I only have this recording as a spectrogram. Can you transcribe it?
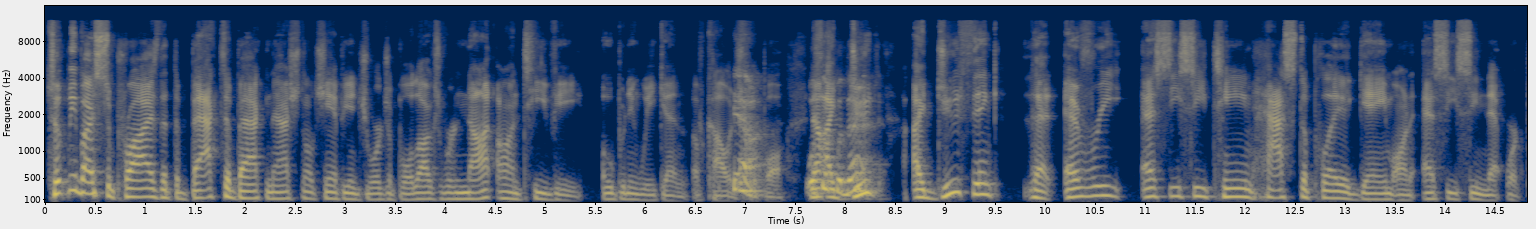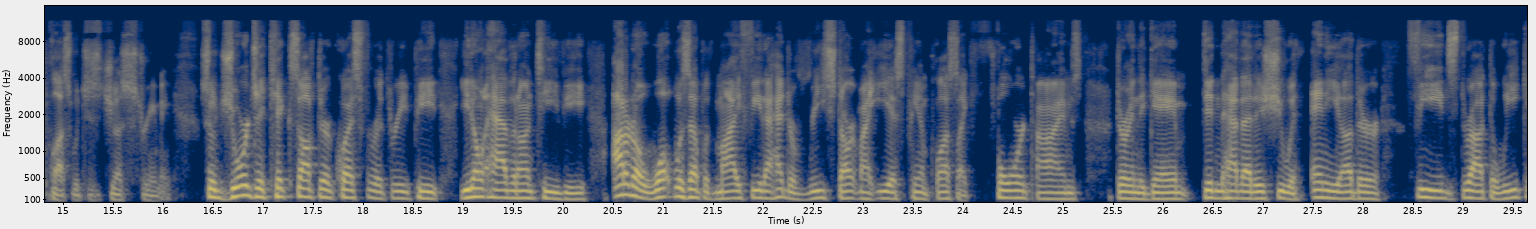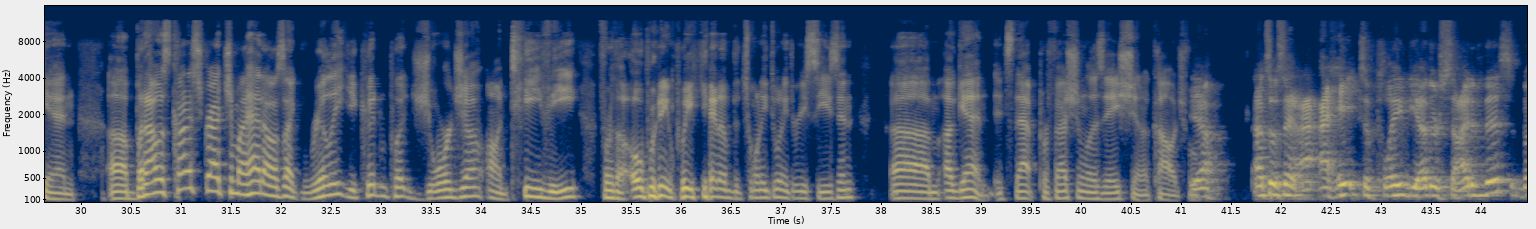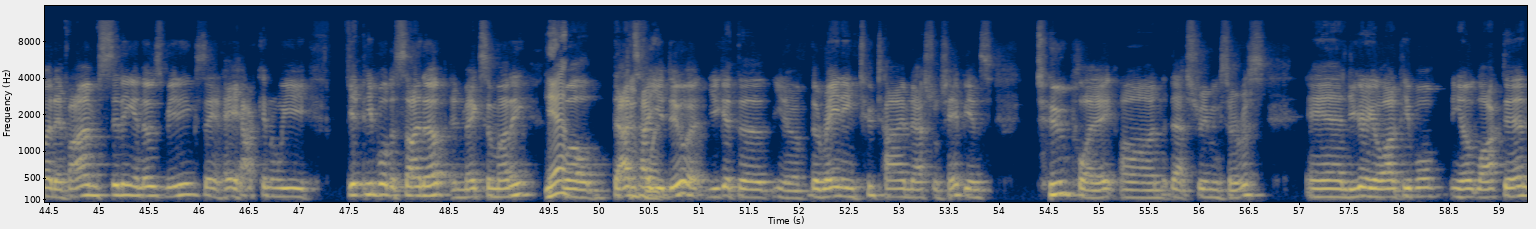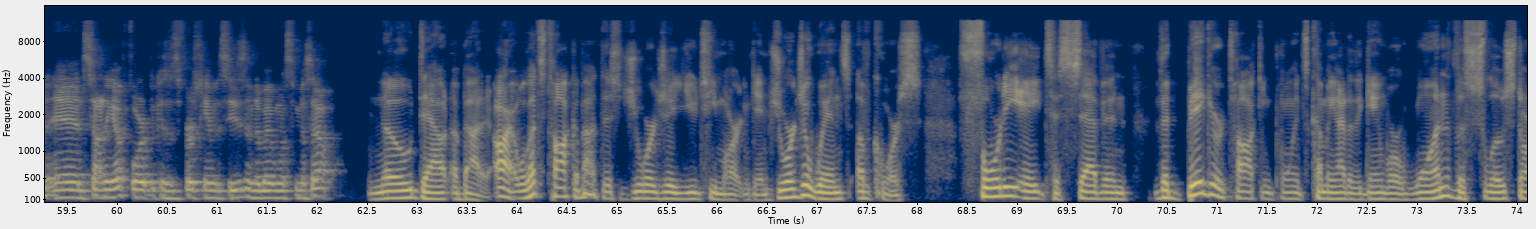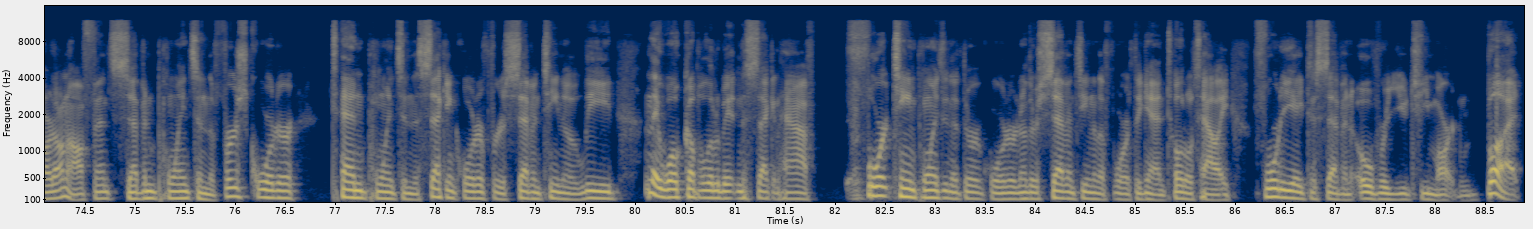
Took me by surprise that the back to back national champion Georgia Bulldogs were not on TV opening weekend of college Yeah. football. What's now, I do, that? I do think that every SEC team has to play a game on SEC Network Plus, which is just streaming. So Georgia kicks off their quest for a three-peat. You don't have it on TV. I don't know what was up with my feed. I had to restart my ESPN Plus like four times during the game. Didn't have that issue with any other feeds throughout the weekend. Uh, but I was kind of scratching my head. I was like, really? You couldn't put Georgia on TV for the opening weekend of the 2023 season? Um, again, it's that professionalization of college football. Yeah, that's what I'm saying. I, I hate to play the other side of this, but if I'm sitting in those meetings saying, "Hey, how can we get people to sign up and make some money?" Yeah. well, that's how you do it. You get the you know the reigning two-time national champions to play on that streaming service, and you're gonna get a lot of people you know locked in and signing up for it because it's the first game of the season. Nobody wants to miss out. No doubt about it. All right. Well, let's talk about this Georgia UT Martin game. Georgia wins, of course, 48 to 7. The bigger talking points coming out of the game were one, the slow start on offense, seven points in the first quarter, 10 points in the second quarter for a 17 0 lead. And they woke up a little bit in the second half. 14 points in the third quarter, another 17 in the fourth. Again, total tally 48 to 7 over UT Martin. But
